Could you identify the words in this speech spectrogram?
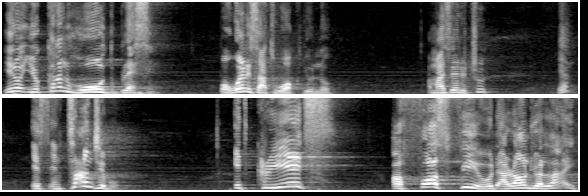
You know, you can't hold blessing, but when it's at work, you know. Am I saying the truth? Yeah. It's intangible. It creates a force field around your life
